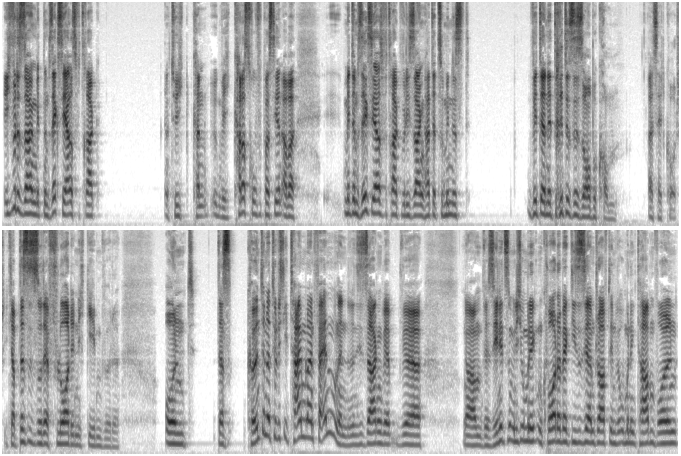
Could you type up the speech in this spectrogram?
ich würde sagen, mit einem Sechsjahresvertrag natürlich kann irgendwelche Katastrophe passieren, aber mit einem Sechsjahresvertrag würde ich sagen, hat er zumindest, wird er eine dritte Saison bekommen als Head Coach. Ich glaube, das ist so der Floor, den ich geben würde. Und das könnte natürlich die Timeline verändern, wenn sie sagen, wir, wir, ähm, wir sehen jetzt nicht unbedingt einen Quarterback dieses Jahr im Draft, den wir unbedingt haben wollen.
